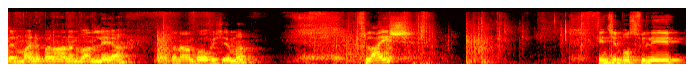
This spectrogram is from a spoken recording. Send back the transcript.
denn meine Bananen waren leer. Bananen brauche ich immer. Fleisch Hähnchenbrustfilet,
